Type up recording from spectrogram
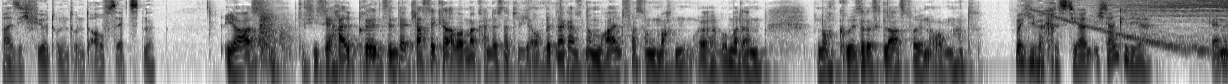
bei sich führt und, und aufsetzt, ne? Ja, diese Halbbrillen sind der Klassiker, aber man kann das natürlich auch mit einer ganz normalen Fassung machen, äh, wo man dann noch größeres Glas vor den Augen hat. Mein lieber Christian, ich danke dir. Gerne.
